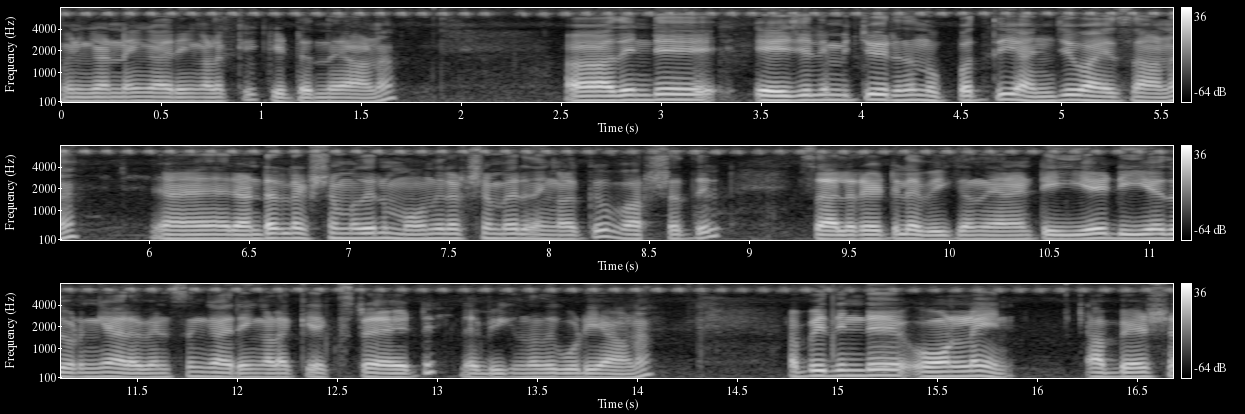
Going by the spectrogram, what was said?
മുൻഗണനയും കാര്യങ്ങളൊക്കെ കിട്ടുന്നതാണ്. അതിന്റെ ഏജ് ലിമിറ്റ് വരുന്നത് മുപ്പത്തി അഞ്ച് വയസ്സാണ് രണ്ടര ലക്ഷം മുതൽ മൂന്ന് ലക്ഷം വരെ നിങ്ങൾക്ക് വർഷത്തിൽ സാലറി ആയിട്ട് ലഭിക്കുന്നതാണ്. ടി എ ഡി എ തുടങ്ങിയ അലവൻസും കാര്യങ്ങളൊക്കെ എക്സ്ട്രാ ആയിട്ട് ലഭിക്കുന്നത് കൂടിയാണ്. അപ്പോൾ ഇതിന്റെ ഓൺലൈൻ അപേക്ഷ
